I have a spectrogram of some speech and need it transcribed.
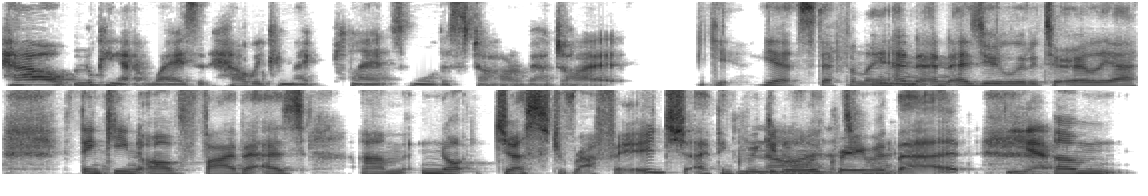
how looking at ways that how we can make plants more the star of our diet. Yeah, yes, definitely. Mm. And and as you alluded to earlier, thinking of fiber as um, not just roughage, I think we no, can all agree right. with that. Yeah. Um,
